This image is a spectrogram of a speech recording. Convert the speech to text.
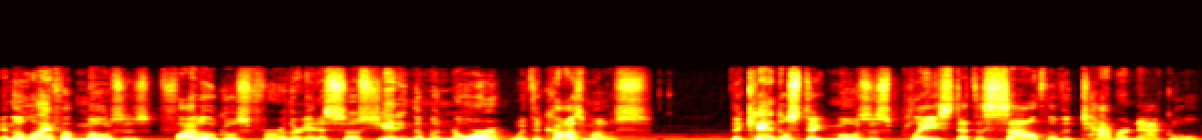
In the life of Moses, Philo goes further in associating the menorah with the cosmos. The candlestick Moses placed at the south of the tabernacle,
